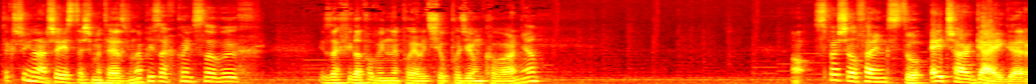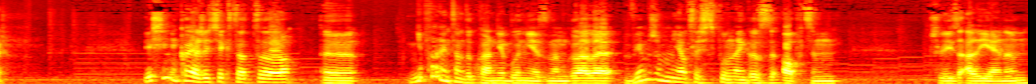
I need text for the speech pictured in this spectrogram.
Tak czy inaczej, jesteśmy teraz w napisach końcowych i za chwilę powinny pojawić się podziękowania. O, special thanks to HR Geiger. Jeśli nie kojarzycie kto to, y, nie pamiętam dokładnie, bo nie znam go, ale wiem, że miał coś wspólnego z obcym, czyli z Alienem.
